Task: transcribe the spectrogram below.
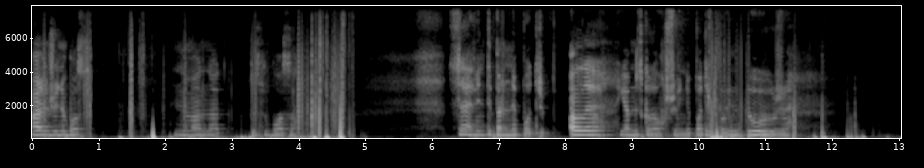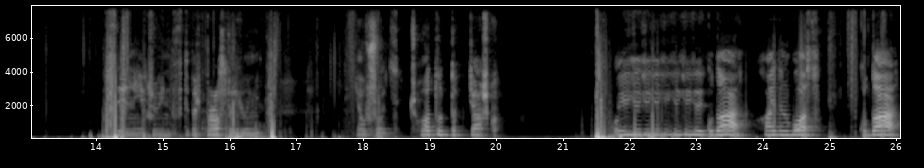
А, він вже не бос. Нема надпису боса. Все, він тепер не потріб. Але я б не сказав, що він не потріб, бо він дуже сильний, якщо він тепер просто юніт. Я в шоці. Чого тут так тяжко? Ой-ой-ой-ой-ой-ой-ой, куда? Хайден босс. Куда?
